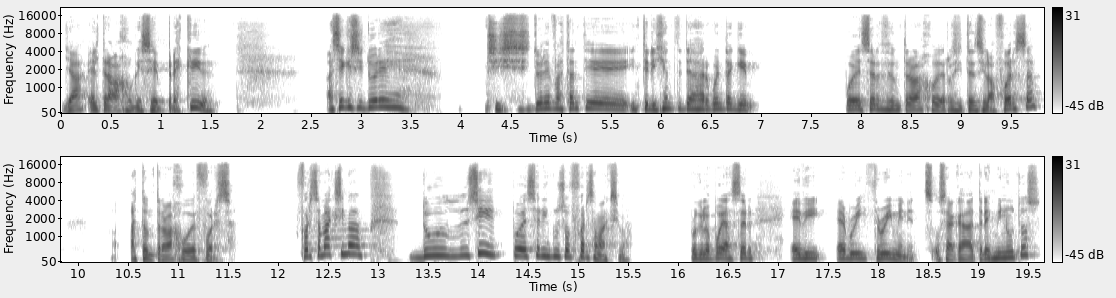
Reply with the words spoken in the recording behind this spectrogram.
¿ya? El trabajo que se prescribe. Así que si tú eres, si, si tú eres bastante inteligente, te vas a dar cuenta que puede ser desde un trabajo de resistencia a la fuerza hasta un trabajo de fuerza. ¿Fuerza máxima? Sí, puede ser incluso fuerza máxima porque lo puede hacer every, every three minutes, o sea, cada tres minutos,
